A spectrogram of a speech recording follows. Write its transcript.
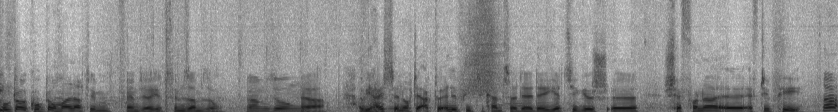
Guck doch, guck doch mal nach dem Fernseher jetzt, dem Samsung. Samsung. Ja. Wie heißt der noch, der aktuelle Vizekanzler, der, der jetzige äh, Chef von der äh, FDP? Ah.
